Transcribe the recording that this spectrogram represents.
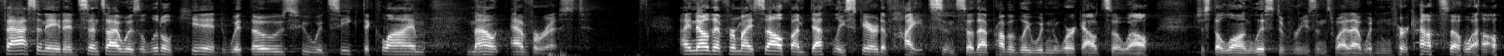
fascinated since I was a little kid with those who would seek to climb Mount Everest. I know that for myself, I'm deathly scared of heights, and so that probably wouldn't work out so well. Just a long list of reasons why that wouldn't work out so well.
